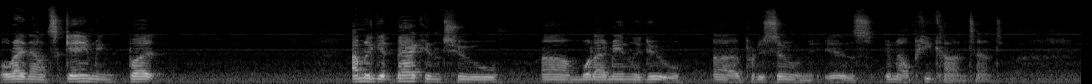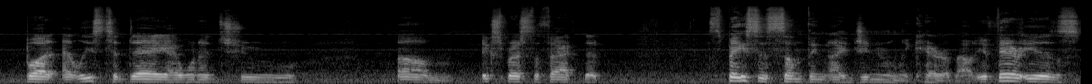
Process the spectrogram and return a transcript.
well, right now it's gaming, but I'm gonna get back into um, what I mainly do uh, pretty soon is MLP content. But at least today, I wanted to um, express the fact that space is something I genuinely care about. If there is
